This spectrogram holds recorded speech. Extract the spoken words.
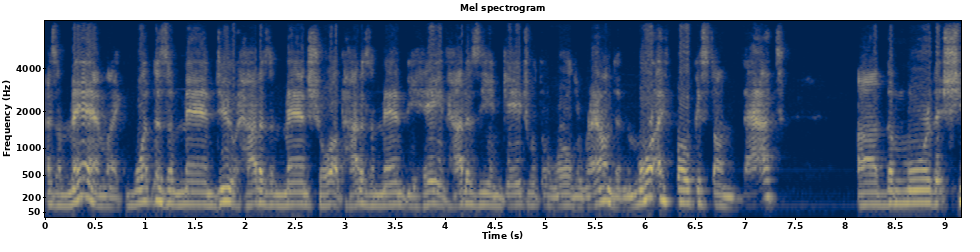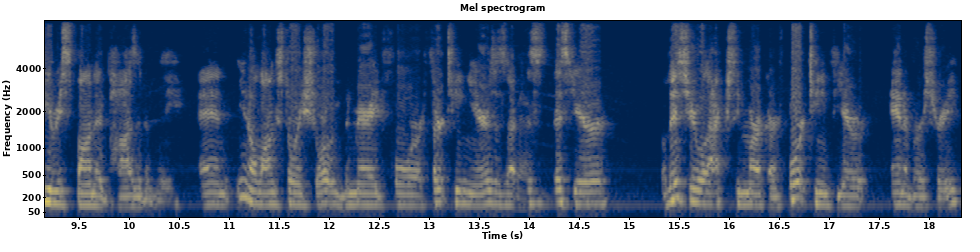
as a man like what does a man do? How does a man show up? How does a man behave? How does he engage with the world around him? The more i focused on that uh, the more that she responded positively. And you know long story short we've been married for 13 years. As this, this year well, this year will actually mark our 14th year anniversary.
